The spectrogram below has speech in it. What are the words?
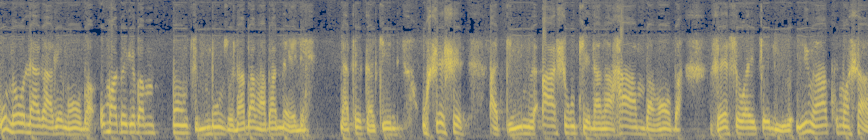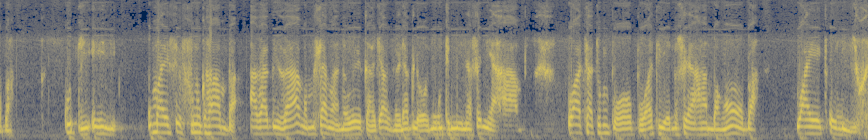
Unolaka ke ngoba uma beke bambuza imibuzo labangabamele lapha egatsheni usheshe adinwe asho ukuthi yena angahamba ngoba vese wayeceliwe. Ingakho umashaba ku DA uma esefuna ukuhamba akabizanga umhlangano wegatsha avela kulona ukuthi mina sengiyahamba. Wathatha umbhobho wathi yena useyahamba ngoba wayeceliwe.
